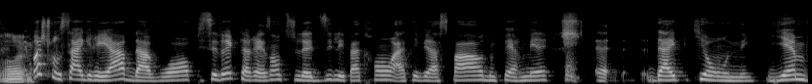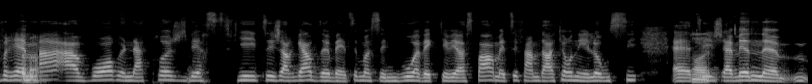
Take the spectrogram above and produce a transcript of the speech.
moi, je trouve ça agréable d'avoir, puis c'est vrai que tu as raison, tu l'as dit, les patrons à TVA Sport nous permettent euh, d'être qui on est. Ils aiment vraiment avoir une approche diversifiée. Tu sais, je regarde, ben, tu sais, moi, c'est nouveau avec TVA Sport, mais tu sais, Femme d'hockey, on est là aussi. Euh, tu sais, j'amène euh,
